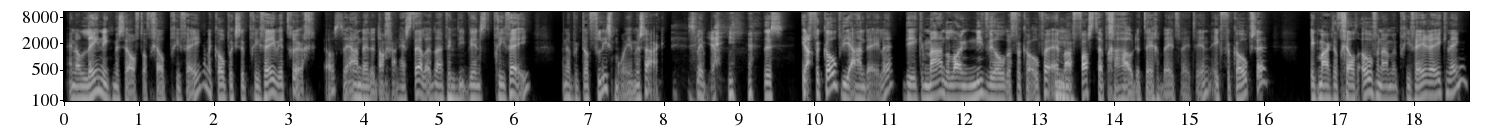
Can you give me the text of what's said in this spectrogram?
En dan leen ik mezelf dat geld privé. En dan koop ik ze privé weer terug. Als de aandelen dan gaan herstellen, dan heb ik die winst privé. En dan heb ik dat verlies mooi in mijn zaak. Slim. Ja, Dus ik Ja. verkoop die aandelen die ik maandenlang niet wilde verkopen. En Hmm. maar vast heb gehouden tegen BTW in. Ik verkoop ze. Ik maak dat geld over naar mijn privérekening.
